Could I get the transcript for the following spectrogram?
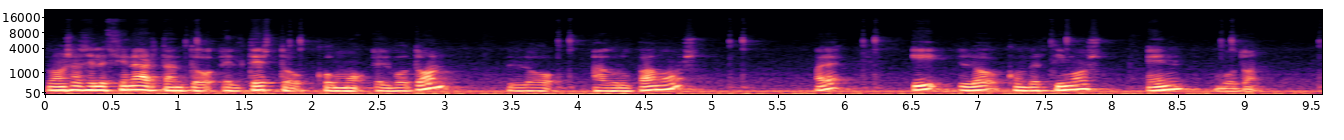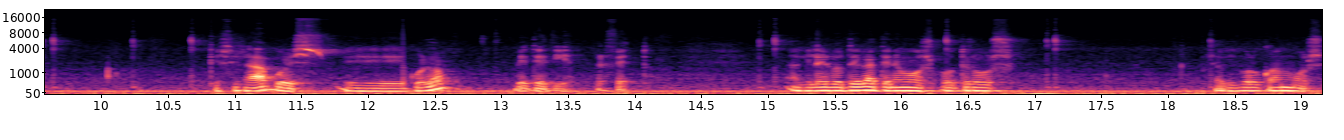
Vamos a seleccionar tanto el texto como el botón lo agrupamos ¿vale? y lo convertimos en botón. Que será pues eh, de acuerdo BT10 perfecto. Aquí en la biblioteca tenemos otros aquí colocamos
